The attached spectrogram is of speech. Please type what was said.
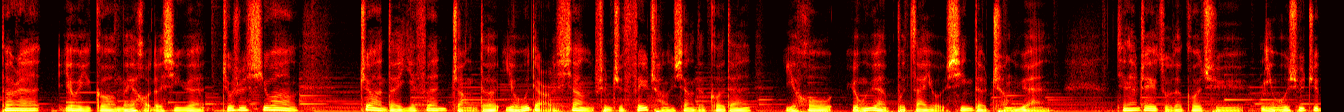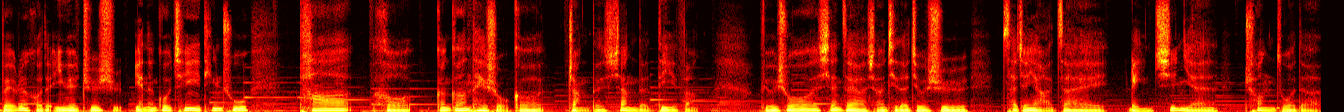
当然，也有一个美好的心愿，就是希望这样的一份长得有点像，甚至非常像的歌单，以后永远不再有新的成员。今天这一组的歌曲，你无需具备任何的音乐知识，也能够轻易听出它和刚刚那首歌长得像的地方。比如说，现在要想起的就是蔡健雅在零七年创作的《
